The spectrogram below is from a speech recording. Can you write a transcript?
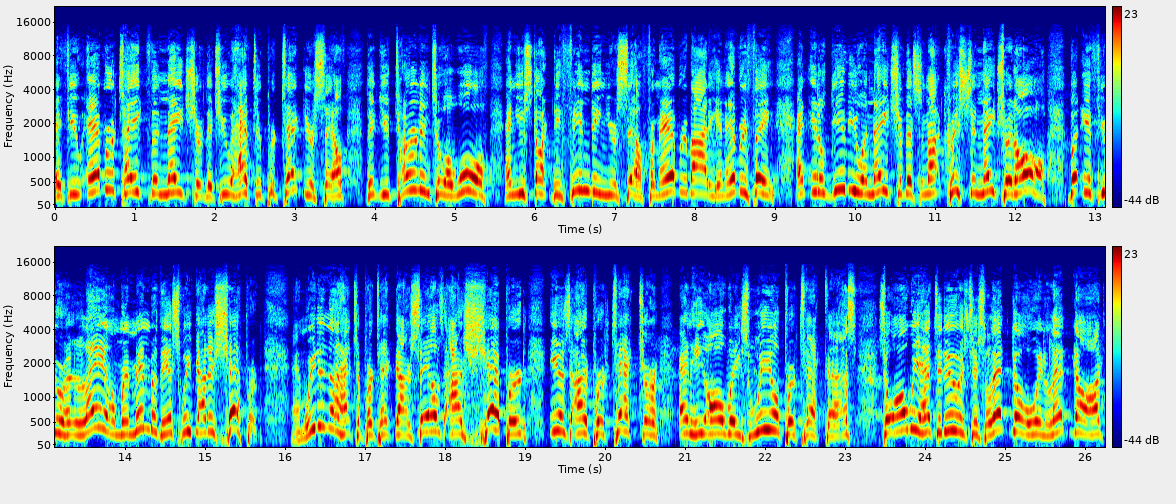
If you ever take the nature that you have to protect yourself, then you turn into a wolf and you start defending yourself from everybody and everything. And it'll give you a nature that's not Christian nature at all. But if you're a lamb, remember this, we've got a shepherd. And we do not have to protect ourselves. Our shepherd is our protector and he always will protect us. So all we have to do is just let go and let God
